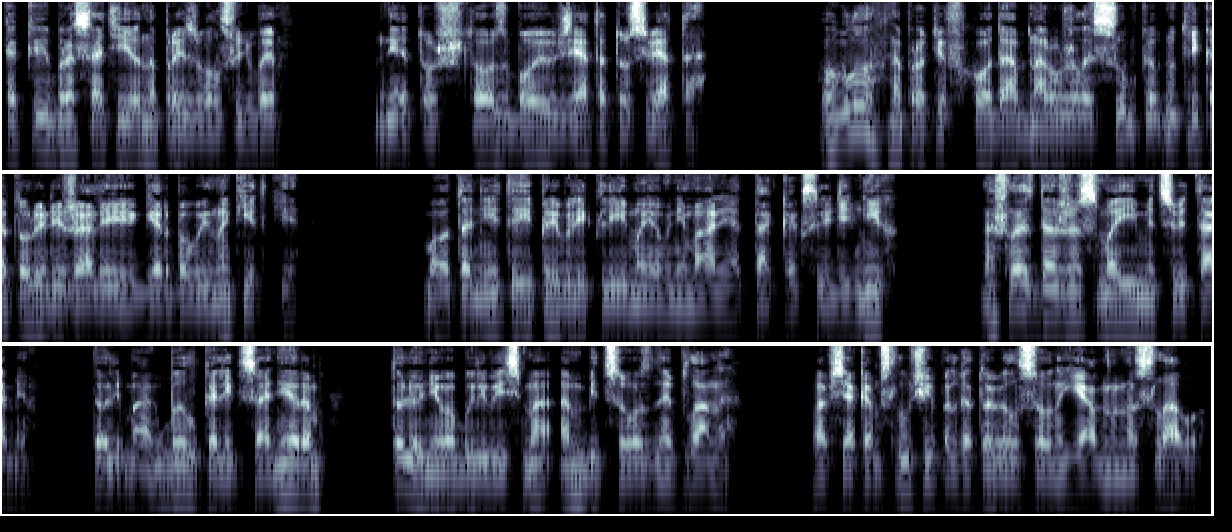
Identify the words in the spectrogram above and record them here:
как и бросать ее на произвол судьбы. Нет уж, что с бою взято, то свято. В углу напротив входа обнаружилась сумка, внутри которой лежали гербовые накидки. Вот они-то и привлекли мое внимание, так как среди них нашлась даже с моими цветами. То ли маг был коллекционером, то ли у него были весьма амбициозные планы. Во всяком случае, подготовился он явно на славу.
